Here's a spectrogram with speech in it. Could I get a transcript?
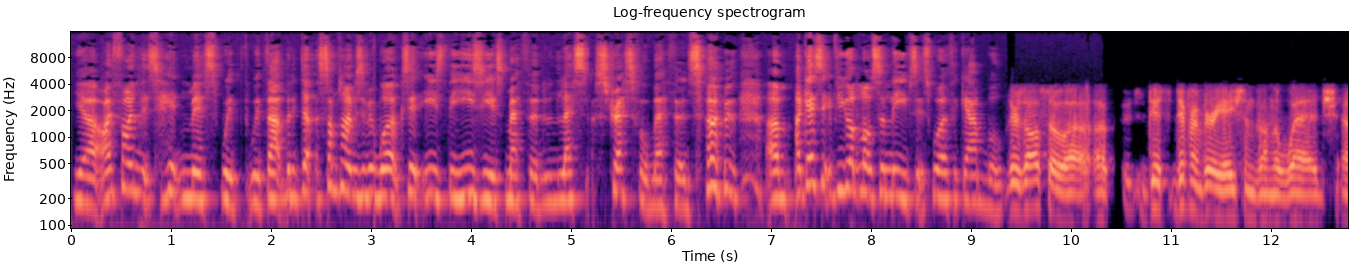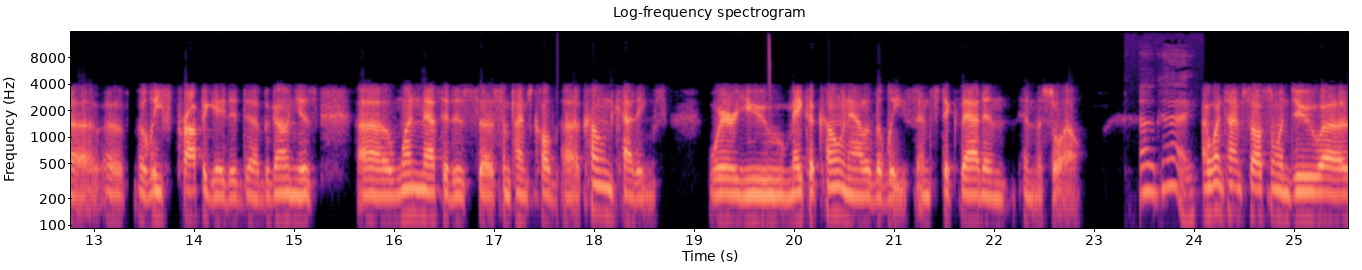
Yeah, I find it's hit and miss with with that, but it does, sometimes if it works, it is the easiest method and less stressful method. So um, I guess if you got lots of leaves, it's worth a gamble. There's also a, a di- different variations on the wedge uh, of leaf propagated uh, begonias. Uh, one method is uh, sometimes called uh, cone cuttings, where you make a cone out of the leaf and stick that in in the soil. Okay. I one time saw someone do uh,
